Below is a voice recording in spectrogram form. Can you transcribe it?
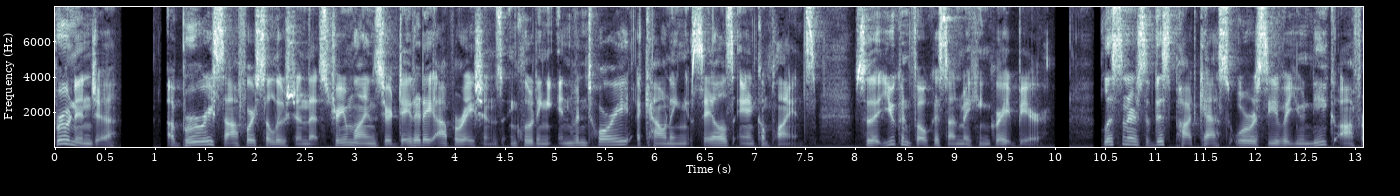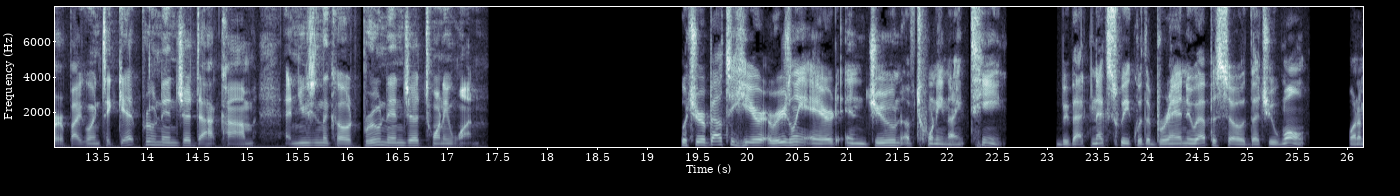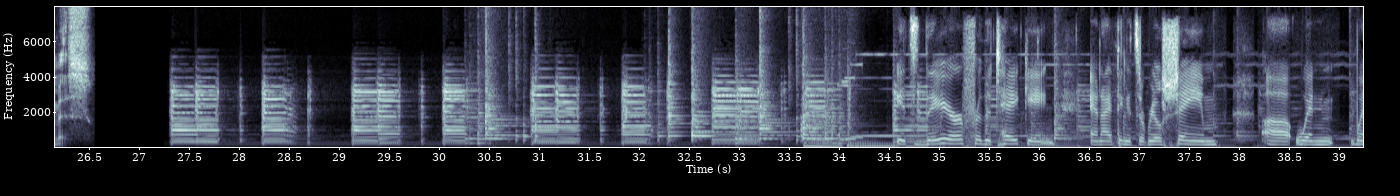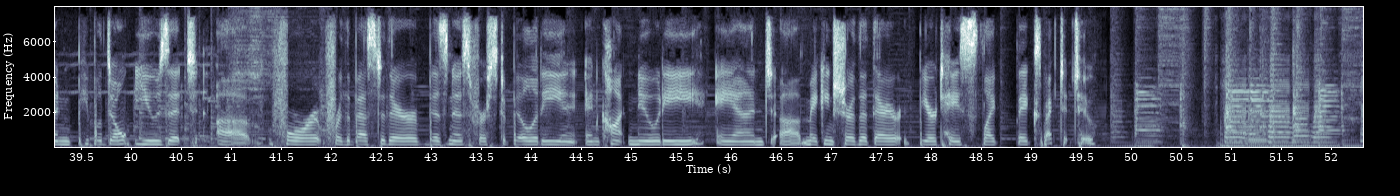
Brew Ninja, a brewery software solution that streamlines your day to day operations, including inventory, accounting, sales, and compliance, so that you can focus on making great beer. Listeners of this podcast will receive a unique offer by going to getbrewninja.com and using the code BrewNinja21. What you're about to hear originally aired in June of 2019. We'll be back next week with a brand new episode that you won't want to miss. It's there for the taking, and I think it's a real shame uh, when when people don't use it uh, for for the best of their business, for stability and, and continuity, and uh, making sure that their beer tastes like they expect it to.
